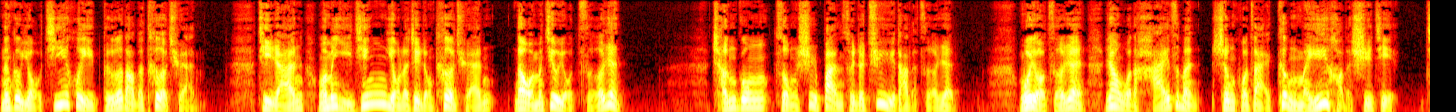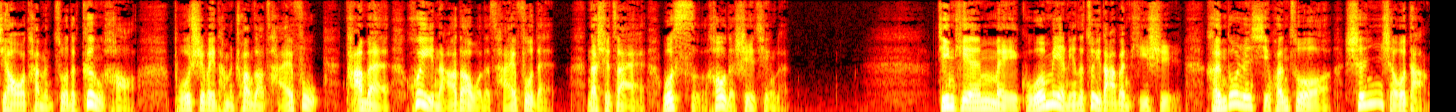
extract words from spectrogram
能够有机会得到的特权。既然我们已经有了这种特权，那我们就有责任。成功总是伴随着巨大的责任。我有责任让我的孩子们生活在更美好的世界，教他们做得更好，不是为他们创造财富，他们会拿到我的财富的，那是在我死后的事情了。今天美国面临的最大问题是，很多人喜欢做伸手党，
